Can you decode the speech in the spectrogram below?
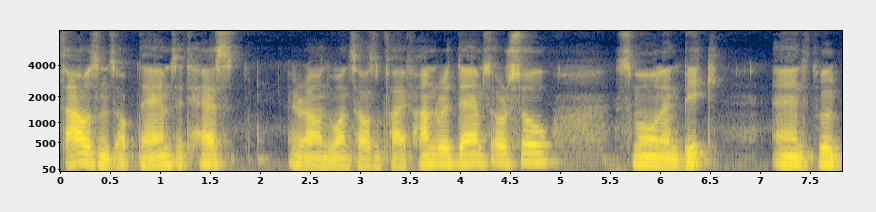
thousands of dams. It has around 1,500 dams or so, small and big, and it will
